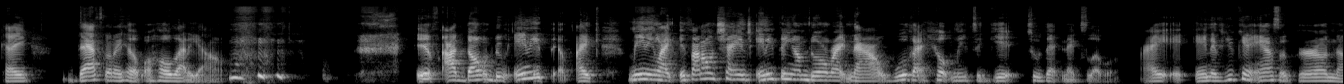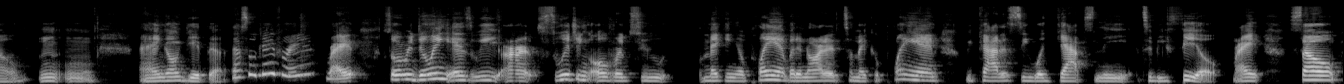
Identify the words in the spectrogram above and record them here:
Okay. That's going to help a whole lot of y'all. if I don't do anything, like meaning like if I don't change anything I'm doing right now, will that help me to get to that next level? Right. And if you can answer, girl, no, mm-mm, I ain't gonna get there. That's okay, friend. Right. So what we're doing is we are switching over to making a plan, but in order to make a plan, we got to see what gaps need to be filled. Right. So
